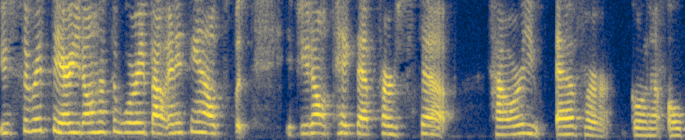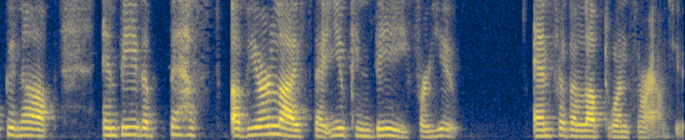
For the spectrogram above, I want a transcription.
you sit right there. You don't have to worry about anything else. But if you don't take that first step, how are you ever going to open up and be the best of your life that you can be for you and for the loved ones around you?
